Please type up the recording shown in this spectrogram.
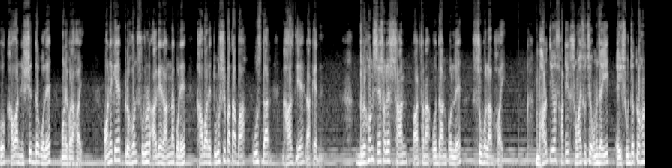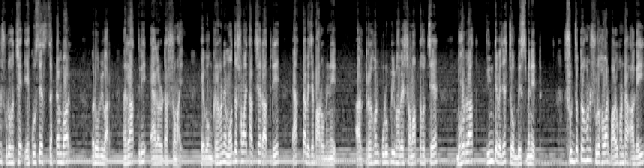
ও খাওয়া নিষিদ্ধ বলে মনে করা হয়। অনেকে গ্রহণ শুরুর আগে রান্না করে খাবারে তুলসী পাতা বা কুসদার ঘাস দিয়ে রাখেন। গ্রহণ শেষ হলে স্নান, প্রার্থনা ও দান করলে শুভ লাভ হয়। ভারতীয় সঠিক সময়সূচি অনুযায়ী এই সূর্যগ্রহণ শুরু হচ্ছে একুশে সেপ্টেম্বর রবিবার, রাত্রি এগারোটার সময়। এবং গ্রহণের মধ্য সময় থাকছে রাত্রি একটা বেজে বারো মিনিট। আর গ্রহণ পুরোপুরিভাবে সমাপ্ত হচ্ছে ভোর রাত তিনটে বেজে চব্বিশ মিনিট। সূর্যগ্রহণ শুরু হওয়ার বারো ঘণ্টা আগেই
